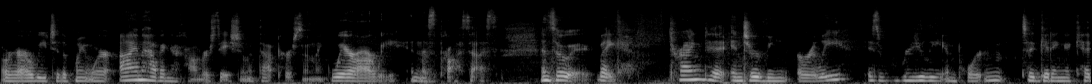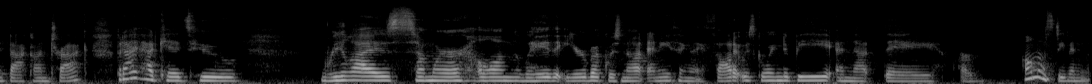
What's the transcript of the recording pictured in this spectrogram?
Or are we to the point where I'm having a conversation with that person? Like, where are we in this process? And so, like, trying to intervene early is really important to getting a kid back on track. But I've had kids who realized somewhere along the way that yearbook was not anything they thought it was going to be and that they are almost even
